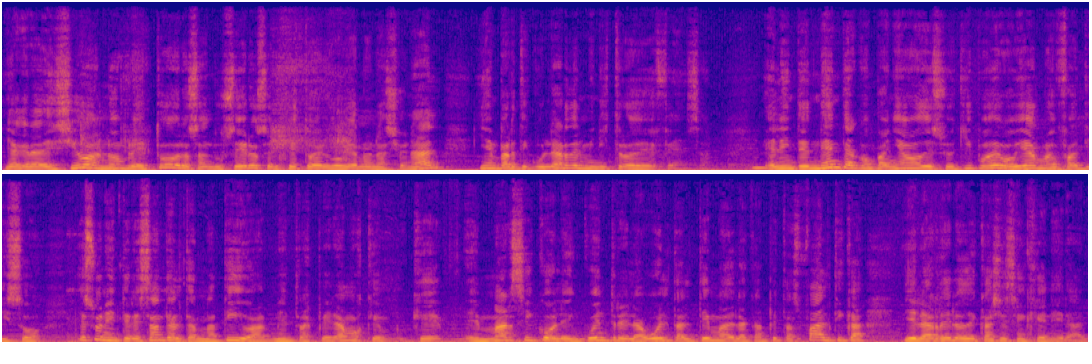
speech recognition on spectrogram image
y agradeció en nombre de todos los sanduceros el gesto del gobierno nacional y en particular del ministro de Defensa. El intendente, acompañado de su equipo de gobierno, enfatizó, es una interesante alternativa mientras esperamos que, que en Márcico le encuentre la vuelta al tema de la carpeta asfáltica y el arreglo de calles en general.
